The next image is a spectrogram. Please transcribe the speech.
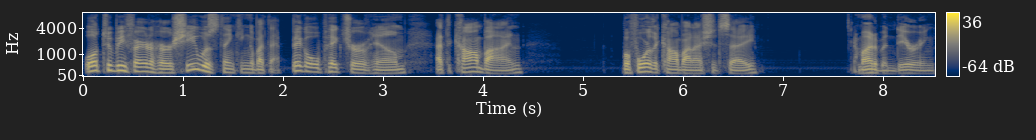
Well, to be fair to her, she was thinking about that big old picture of him at the combine, before the combine, I should say. It might have been Deering,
